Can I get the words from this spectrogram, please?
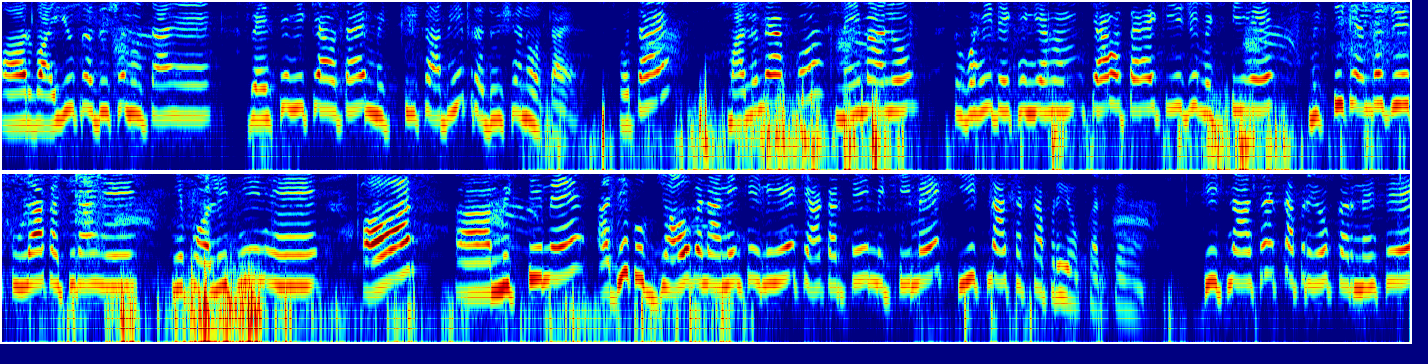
और वायु प्रदूषण होता है वैसे ही क्या होता है? मिट्टी का भी प्रदूषण होता है। होता है? मालूम है आपको? नहीं मालूम? तो वही देखेंगे हम। क्या होता है कि जो मिट्टी है मिट्टी के अंदर जो ये कूड़ा कचरा है ये पॉलीथीन है और आ, मिट्टी में अधिक उपजाऊ बनाने के लिए क्या करते हैं? मिट्टी में कीटनाशक का प्रयोग करते हैं। कीटनाशक का प्रयोग करने से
